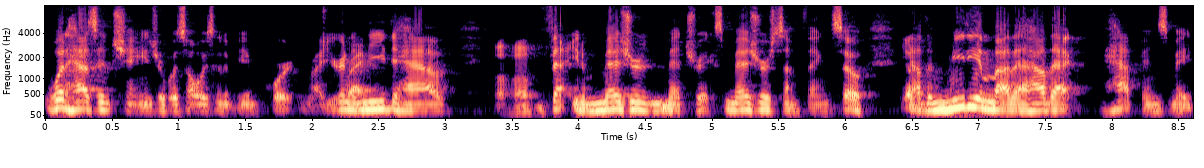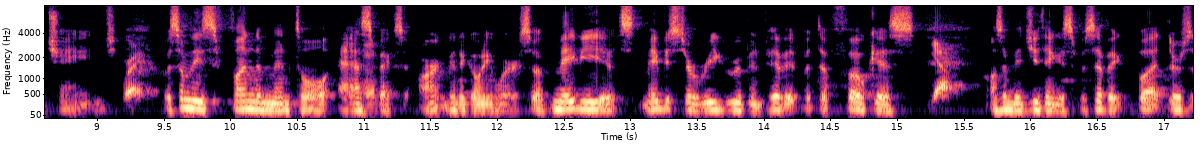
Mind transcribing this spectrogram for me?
what hasn't changed or what's always going to be important, right? You're going Right. to need to have Mhm. va- you know measured metrics, measure something. So Yep. now the medium by that how that happens may change, Right. but some of these fundamental aspects aren't going to go anywhere. So maybe it's maybe it's to regroup and pivot, but to focus Yeah. on something that you think is specific. But there's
